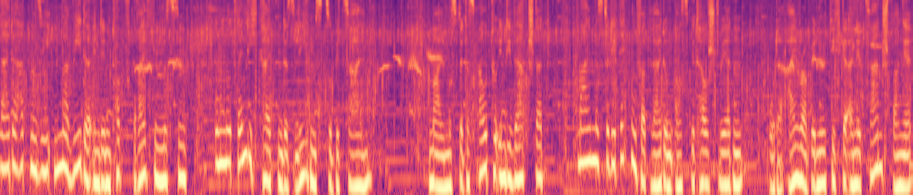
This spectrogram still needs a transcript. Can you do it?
Leider hatten sie immer wieder in den Topf greifen müssen, um Notwendigkeiten des Lebens zu bezahlen. Mal musste das Auto in die Werkstatt, mal musste die Deckenverkleidung ausgetauscht werden oder Ira benötigte eine Zahnspange.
